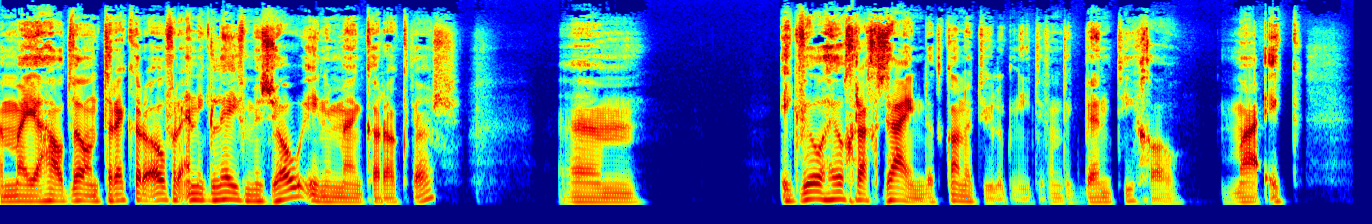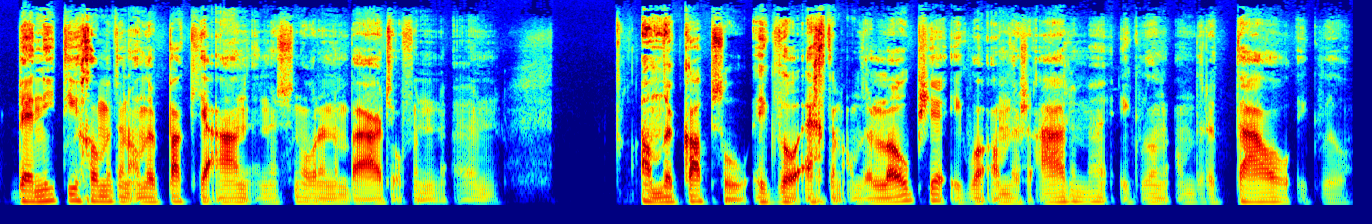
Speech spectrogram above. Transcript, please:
maar je haalt wel een trekker over. En ik leef me zo in in mijn karakters. Ehm, ik wil heel graag zijn, dat kan natuurlijk niet, want ik ben Tycho. Maar ik ben niet Tycho met een ander pakje aan en een snor en een baard of een, een ander kapsel. Ik wil echt een ander loopje, ik wil anders ademen, ik wil een andere taal, ik wil...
